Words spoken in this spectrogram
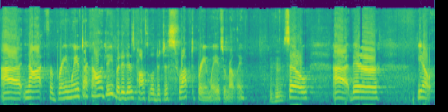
Uh, not for brainwave technology, but it is possible to disrupt brainwaves remotely. Mm-hmm. So uh, there, you know,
